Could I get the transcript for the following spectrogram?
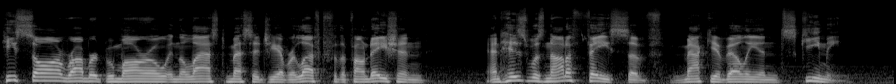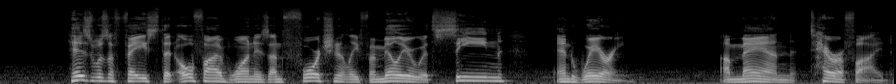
He saw Robert Bumaro in the last message he ever left for the Foundation, and his was not a face of Machiavellian scheming. His was a face that 051 is unfortunately familiar with seeing and wearing. A man terrified,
